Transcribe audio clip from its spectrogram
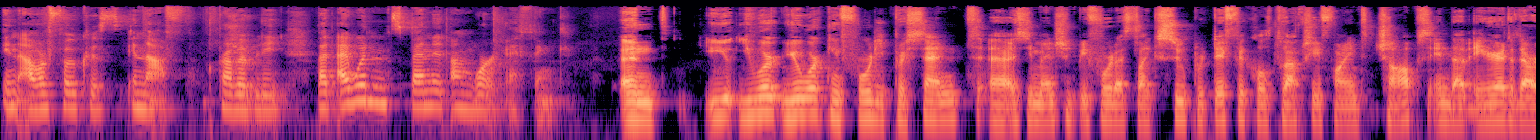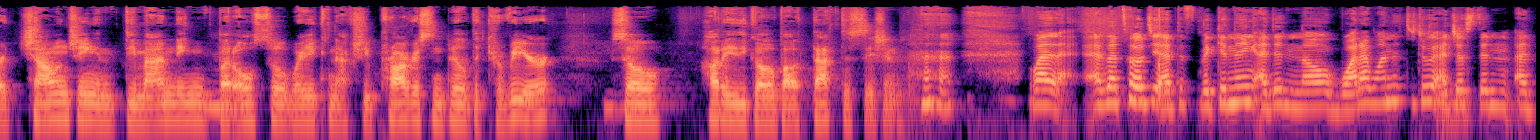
in our focus enough, probably. Sure. But I wouldn't spend it on work. I think. And you you were you're working forty percent, uh, as you mentioned before. That's like super difficult to actually find jobs in that area that are challenging and demanding, mm -hmm. but also where you can actually progress and build a career. Mm -hmm. So how did you go about that decision? well, as I told you at the beginning, I didn't know what I wanted to do. I mm-hmm. just didn't, I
